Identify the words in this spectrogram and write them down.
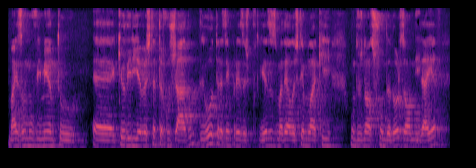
mais um movimento que eu diria bastante arrojado de outras empresas portuguesas. Uma delas temos lá aqui um dos nossos fundadores, a Omnideia,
